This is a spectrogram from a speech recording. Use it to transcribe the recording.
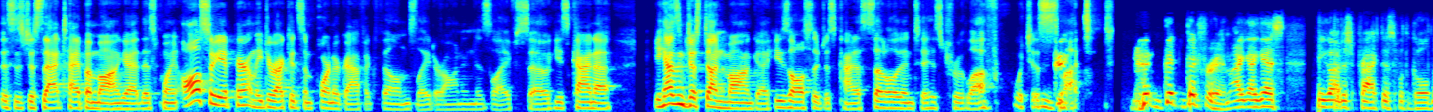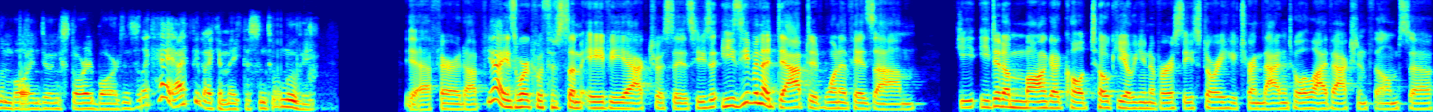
this is just that type of manga at this point." Also, he apparently directed some pornographic films later on in his life, so he's kind of he hasn't just done manga; he's also just kind of settled into his true love, which is slut. Good, good for him. I, I guess he got his practice with Golden Boy and doing storyboards, and he's like, "Hey, I think I can make this into a movie." Yeah, fair enough. Yeah, he's worked with some AV actresses. He's he's even adapted one of his um he he did a manga called Tokyo University Story. He turned that into a live action film. So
